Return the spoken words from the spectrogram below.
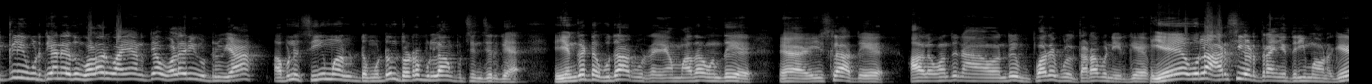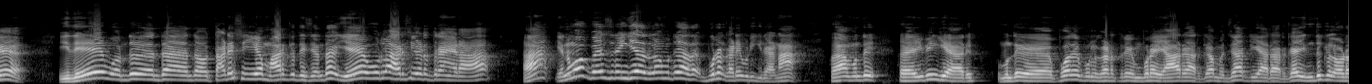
இட்லி கொடுத்தியான்னு எதுவும் உளருவாயான்னு உளறி விட்டுருவியா? அப்படின்னு சீமான்கிட்ட மட்டும் தொடர்பு இல்லாமல் செஞ்சுருக்க. எங்கிட்ட உதார் விட்றேன். என் மதம் வந்து இஸ்லாத்து. அதில் வந்து நான் வந்து போதைப்பொருள் தடை பண்ணியிருக்கேன் ஏ ஊரில் அரிசி கடத்துறாங்க தெரியுமா உனக்கு? இதே வந்து அந்த அந்த தடை செய்ய மார்க்கத்தை சேர்ந்தா ஏ ஊரில் அரிசி எடுத்துறாங்கடா. ஆ? என்னமோ பேசுகிறீங்க அதெல்லாம் வந்து அதை பூரா கடைபிடிக்கிறானா? வந்து இவங்க யார்? வந்து போதைப் பொருள் கடத்துகிற முறை யாராக இருக்கா? மெஜாரிட்டி யாராக இருக்கா? இந்துக்களோட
